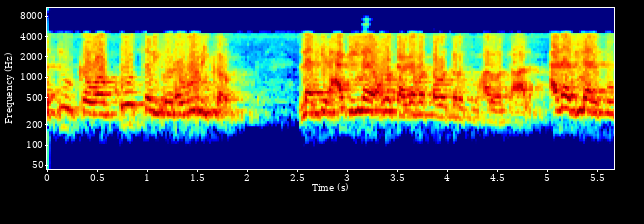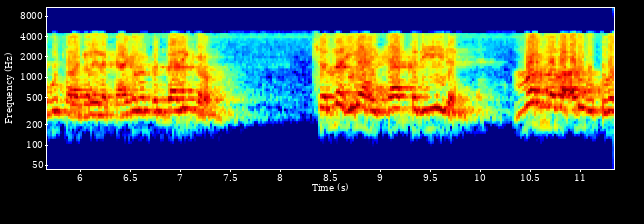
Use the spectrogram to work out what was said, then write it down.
adduunka waan kuu tari oon awoodi karo laakiin xagga ilahay waxba kaagama qaban karo subxaana watacaala cadaab ilahay kuugu talagalayna kaagama badbaadin karo. Janno ilaahay kaa qadiyeyna marnaba anigu kuma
